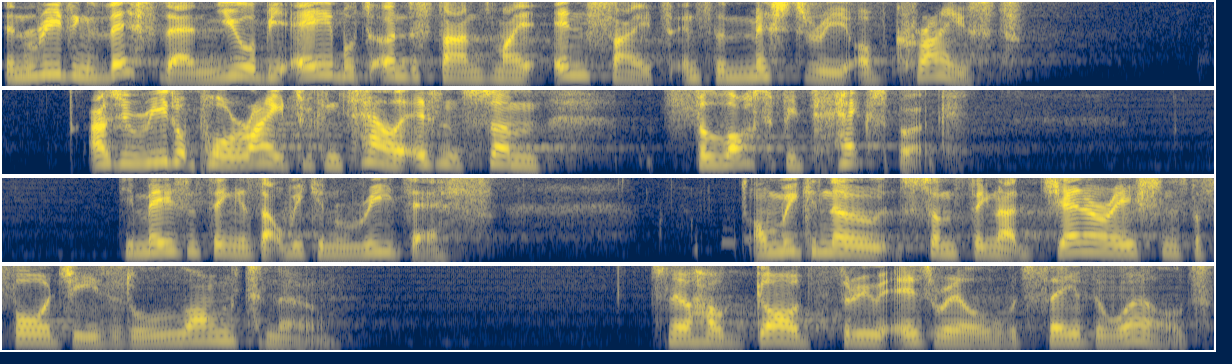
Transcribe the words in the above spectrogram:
In reading this, then, you will be able to understand my insight into the mystery of Christ. As you read what Paul writes, we can tell it isn't some philosophy textbook. The amazing thing is that we can read this and we can know something that generations before Jesus longed to know to know how God, through Israel, would save the world.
